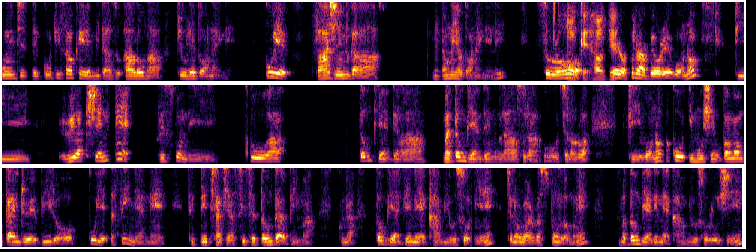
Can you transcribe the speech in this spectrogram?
ဝင်းကျင်ကိုတိဆောက်ခဲ့တဲ့မိသားစုအားလုံးကပြိုလဲသွားနိုင်တယ်ကိုယ့်ရဲ့ version ကမြောင်းနေရောက်သွားနိုင်တယ်လေ ဆိုတော့ဟုတ်ကဲ့ဟုတ်ကဲ့အဲ့တော့ခုနပြောရဲပေါ့နော်ဒီ reaction နဲ့ response ဒီကိုကတုံ့ပြန်တင်လားမတုံ့ပြန်တင်ဘူးလားဆိုတာကိုကျွန်တော်တို့ကဒီပေါ့နော်ကိုယ့် emotion ကိုကောင်းကောင်းကင်တွယ်ပြီးတော့ကိုယ့်ရဲ့အသိဉာဏ်နဲ့တိတိကျကျစစ်စစ်သုံးသပ်ပြီးမှခုနတုံ့ပြန်တင်တဲ့အခါမျိုးဆိုရင်ကျွန်တော်တို့က response လုပ်မယ်မတုံ့ပြန်တင်တဲ့အခါမျိုးဆိုလို့ရှိရင်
